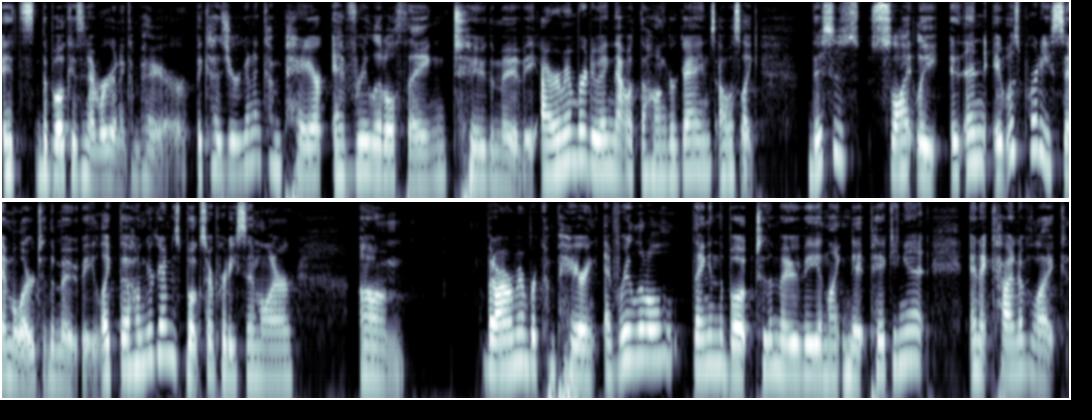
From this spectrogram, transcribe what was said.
it's the book is never going to compare because you're going to compare every little thing to the movie. I remember doing that with the Hunger Games. I was like, this is slightly and it was pretty similar to the movie. Like the Hunger Games books are pretty similar. Um but I remember comparing every little thing in the book to the movie and like nitpicking it and it kind of like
